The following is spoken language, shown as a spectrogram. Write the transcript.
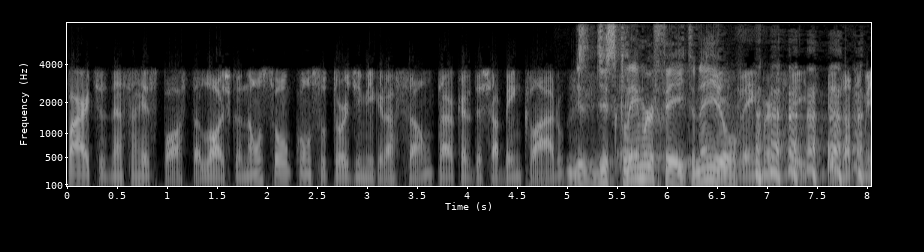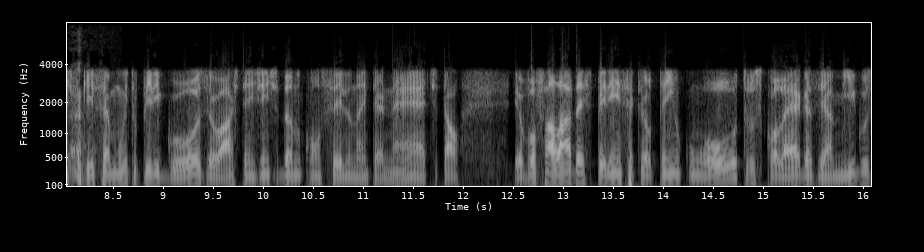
partes nessa resposta. Lógico, eu não sou um consultor de imigração, tá? Eu quero deixar bem claro. Disclaimer é, feito, nem eu. Disclaimer feito, exatamente. Porque isso é muito perigoso, eu acho. Tem gente dando conselho na internet e tal. Eu vou falar da experiência que eu tenho com outros colegas e amigos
